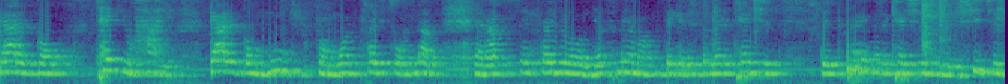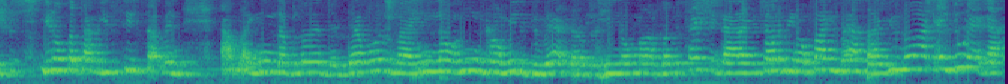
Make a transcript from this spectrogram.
God is going to take you higher. God is going to move you from one place to another. And I'm just saying, praise the Lord. Yes, ma'am. I'm thinking it's the medication, the pain medication. She just, you know, sometimes you see stuff and I'm like, mm, the blood, the devil is like, no, he didn't call me to do that. Though. He know my limitation, God. I ain't trying to be no fighting bastard. You know I can't do that, God.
